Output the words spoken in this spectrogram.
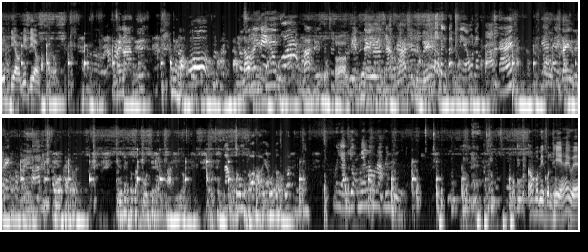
นิดเดียวนิดเดียวไม่ล้างคือโอ้เราให้เอาตัวมาคืออ๋อเปลี่ยนได้น้ำร้านสิบเว้ยรักเหนียวรักฝาไหนโอ้ได้เลยแม่งเข้าไปน้ำส้มตัวเขายังตกยศเมื่อยันยกเมียเล่าหนักให้ดื่ม เอ้าบ่มีคนเทให้เว้ย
